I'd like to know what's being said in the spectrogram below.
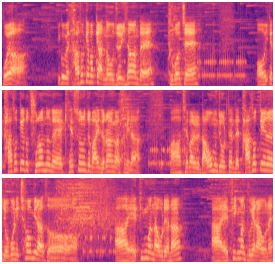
뭐야 이거 왜 다섯 개밖에 안 나오죠? 이상한데. 두 번째. 어, 이게 다섯 개로 줄었는데 개수는 좀 많이 늘어난 것 같습니다. 아, 제발 나오면 좋을 텐데 다섯 개는 요번이 처음이라서. 아, 에픽만 나오려나? 아, 에픽만 두 개 나오네.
